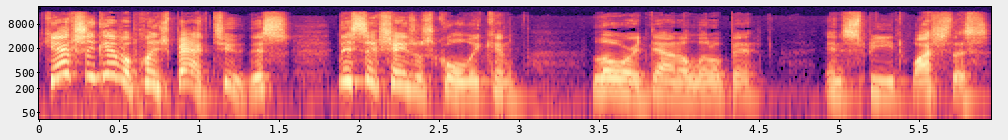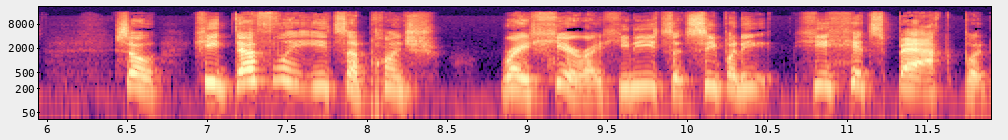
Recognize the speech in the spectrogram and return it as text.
he actually gave a punch back too. This this exchange was cool. We can lower it down a little bit in speed. Watch this. So he definitely eats a punch right here, right? He needs it. See, but he he hits back, but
